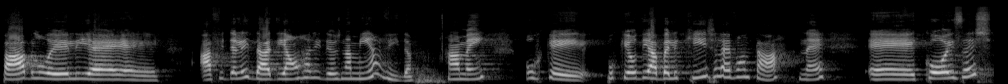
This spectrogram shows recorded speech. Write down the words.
Pablo, ele é a fidelidade e a honra de Deus na minha vida. Amém? Porque porque o diabo ele quis levantar, né? É, coisas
